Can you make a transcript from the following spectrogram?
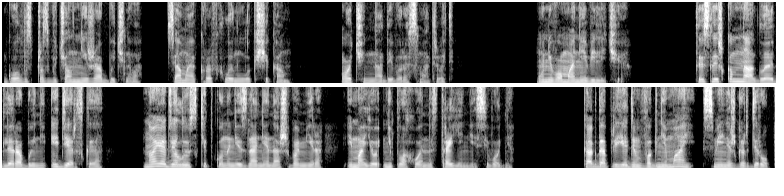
Голос прозвучал ниже обычного. Вся моя кровь хлынула к щекам. Очень надо его рассматривать. У него мания величия. Ты слишком наглая для рабыни и дерзкая. Но я делаю скидку на незнание нашего мира и мое неплохое настроение сегодня. Когда приедем в Огнемай, сменишь гардероб.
